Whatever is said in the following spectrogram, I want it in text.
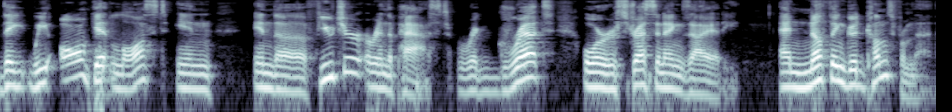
They we all get lost in in the future or in the past, regret or stress and anxiety. And nothing good comes from that.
